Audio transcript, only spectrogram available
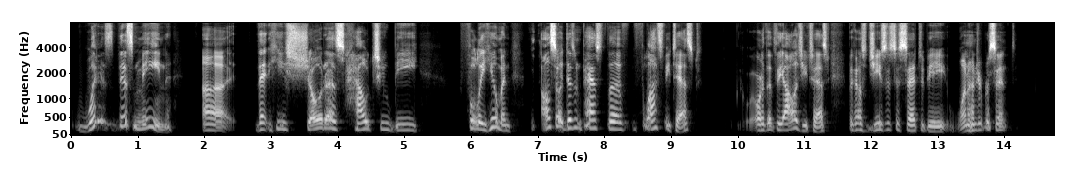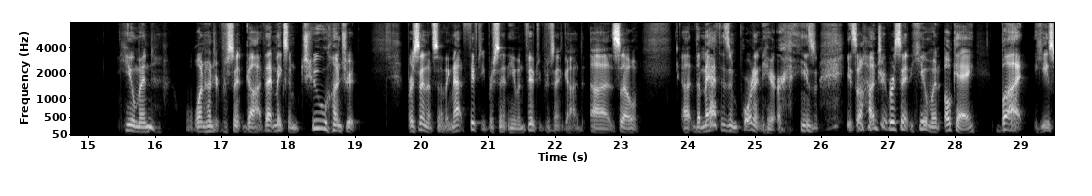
What does this mean? Uh, that he showed us how to be fully human. Also, it doesn't pass the philosophy test or the theology test because Jesus is said to be 100% human, 100% God. That makes him 200% of something, not 50% human, 50% God. Uh, so uh, the math is important here. he's, he's 100% human, okay, but he's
